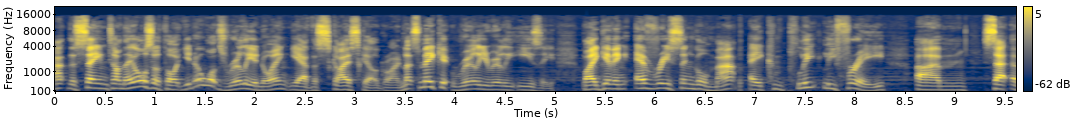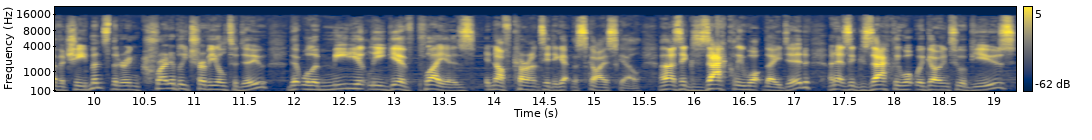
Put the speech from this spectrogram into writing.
at the same time, they also thought, you know what's really annoying? Yeah, the Skyscale grind. Let's make it really, really easy by giving every single map a completely free um, set of achievements that are incredibly trivial to do that will immediately give players enough currency to get the sky scale. And that's exactly what they did, and it's exactly what we're going to abuse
